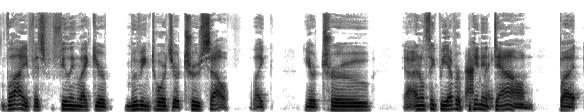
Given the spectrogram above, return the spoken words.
life is feeling like you're moving towards your true self, like your true. I don't think we ever exactly. pin it down, but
